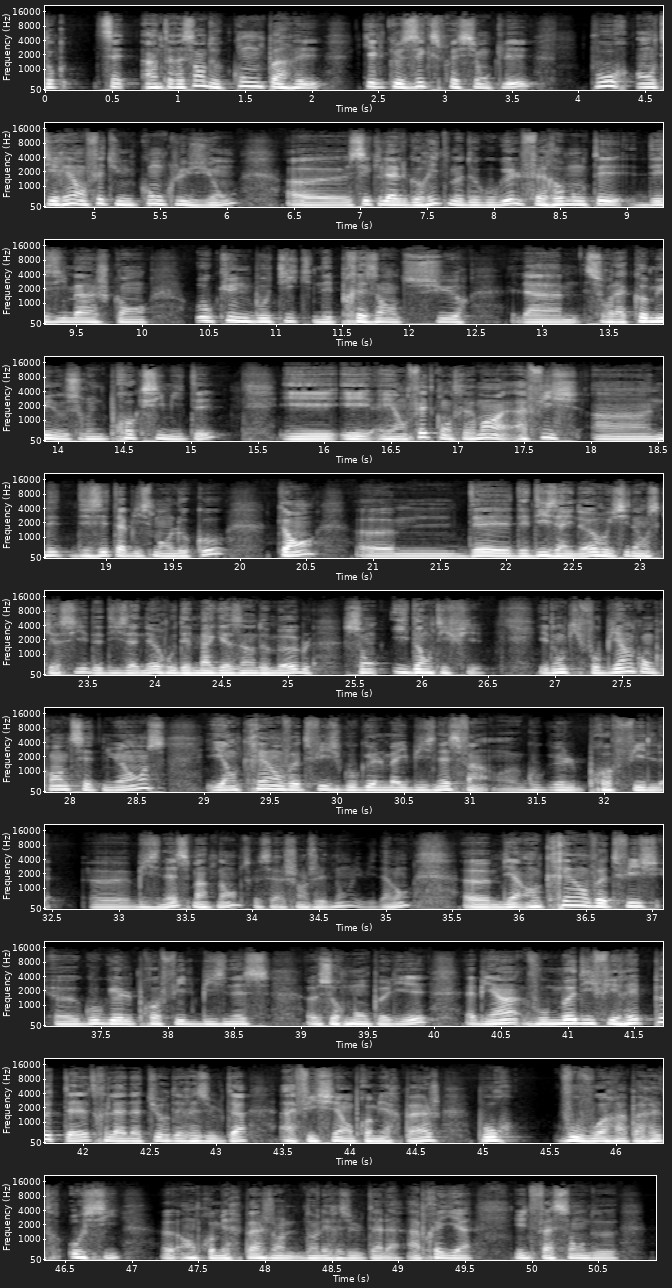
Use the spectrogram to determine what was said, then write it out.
Donc c'est intéressant de comparer quelques expressions clés pour en tirer en fait une conclusion, euh, c'est que l'algorithme de Google fait remonter des images quand aucune boutique n'est présente sur la, sur la commune ou sur une proximité. Et, en fait, contrairement, affiche des établissements locaux quand euh, des, des, designers, ici dans ce cas-ci, des designers ou des magasins de meubles sont identifiés. Et donc il faut bien comprendre cette nuance et en créant votre fiche Google My Business, enfin Google Profile euh, business maintenant, parce que ça a changé de nom évidemment, euh, bien en créant votre fiche euh, Google Profile Business sur Montpellier, eh bien vous modifierez peut-être la nature des résultats affichés en première page pour vous voir apparaître aussi en première page dans, les résultats là. Après, il y a une façon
